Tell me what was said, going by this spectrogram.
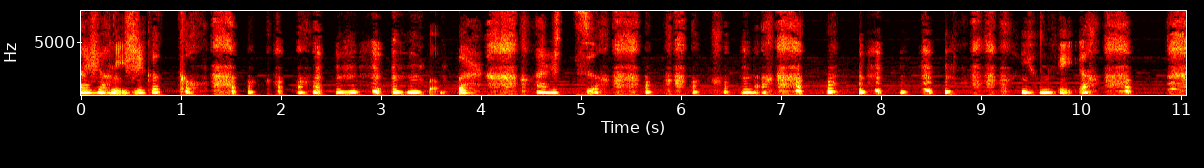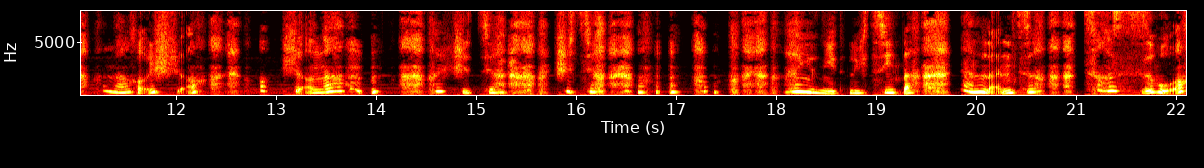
妈让你是个狗，宝贝儿，儿子，妈，用力啊！妈好爽，好爽啊！使劲儿，使劲儿！用你的驴鸡巴大篮子操死我！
